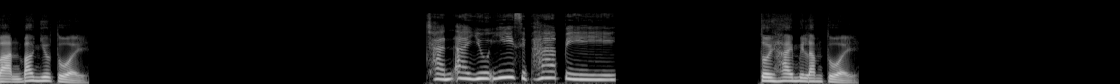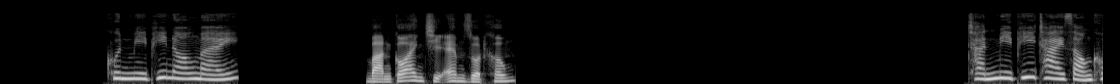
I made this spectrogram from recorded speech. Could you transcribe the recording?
Bạn bao nhiêu tuổi? ฉันอายุ 25 ปี Tôi 25 tuổi. คุณมีพี่น้องไหม Bạn có anh chị em ruột không? ฉันมีพี่ชายสองค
